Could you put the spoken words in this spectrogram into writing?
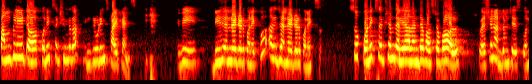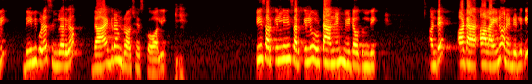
complete conic section కదా ఇంక్లూడింగ్ స్ట్రైట్ లైన్స్ ఇవి డీజనరేటెడ్ కొనిక్ అది generated conics so conic section తెలియాలంటే ఫస్ట్ ఆఫ్ ఆల్ క్వశ్చన్ అర్థం చేసుకొని దీన్ని కూడా సిమిలర్గా డయాగ్రామ్ డ్రా చేసుకోవాలి. ఈ సర్కిల్ని ఈ సర్కిల్ టాంజెంట్ మీట్ అవుతుంది. అంటే ఆ టా ఆ లైన్ రెండిట్లకి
